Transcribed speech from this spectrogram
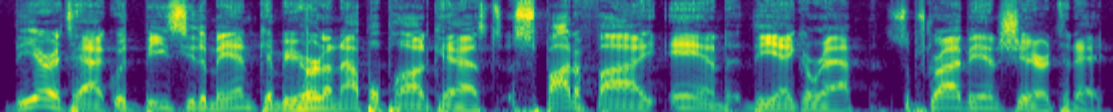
The Air Attack with BC the Man can be heard on Apple Podcasts, Spotify, and the Anchor app. Subscribe and share today.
